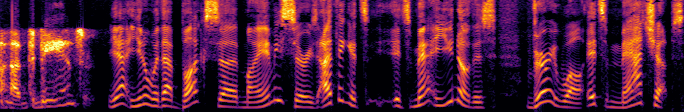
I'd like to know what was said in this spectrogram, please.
uh, to be answered. Yeah, you know, with that Bucks uh, Miami series, I think it's it's you know this very well. It's matchups,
